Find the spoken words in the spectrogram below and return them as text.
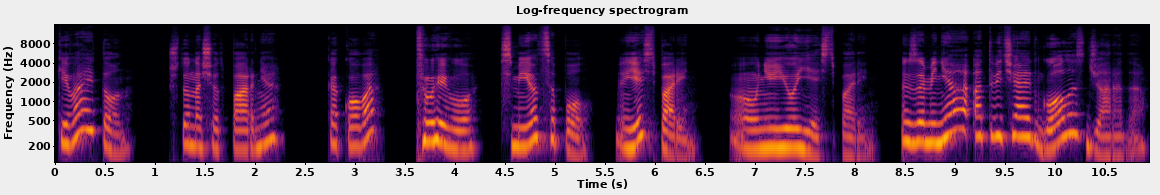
Кивает он. Что насчет парня? Какого? Твоего. Смеется Пол. Есть парень? У нее есть парень. За меня отвечает голос Джареда.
